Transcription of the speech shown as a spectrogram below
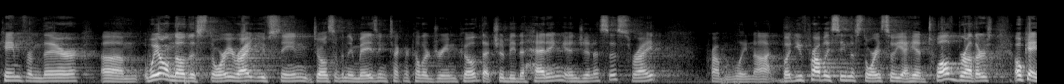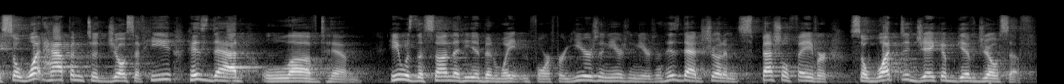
came from there. Um, we all know this story, right? You've seen Joseph in the Amazing Technicolor Dreamcoat. That should be the heading in Genesis, right? Probably not, but you've probably seen the story. So, yeah, he had 12 brothers. Okay, so what happened to Joseph? He, his dad loved him. He was the son that he had been waiting for for years and years and years, and his dad showed him special favor. So, what did Jacob give Joseph?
